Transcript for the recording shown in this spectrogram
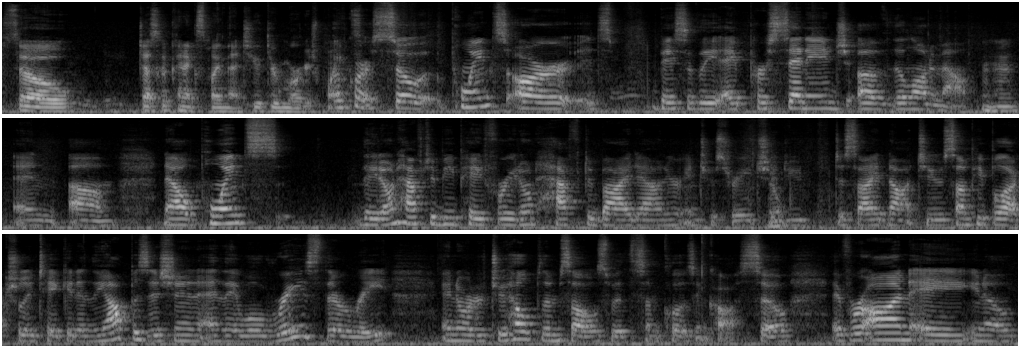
So Jessica can explain that to you through mortgage points. Of course. So points are it's basically a percentage of the loan amount, mm-hmm. and um, now points they don't have to be paid for. You don't have to buy down your interest rate should nope. you decide not to. Some people actually take it in the opposition and they will raise their rate in order to help themselves with some closing costs. So if we're on a, you know,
